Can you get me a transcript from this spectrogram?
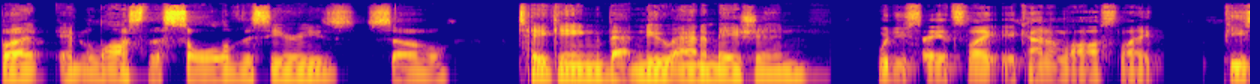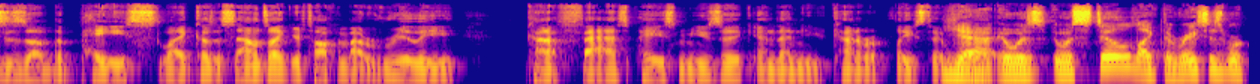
but it lost the soul of the series. So taking that new animation Would you say it's like it kind of lost like pieces of the pace, like because it sounds like you're talking about really kind of fast paced music, and then you kind of replaced it. yeah with, it was it was still like the races were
